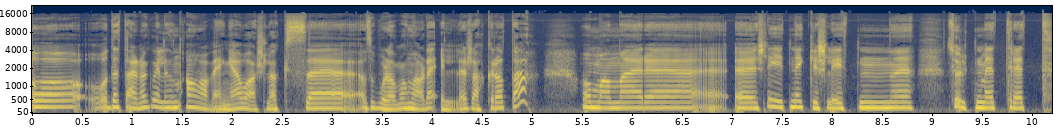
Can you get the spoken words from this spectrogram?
og, og dette er nok veldig sånn avhengig av hva slags, eh, altså hvordan man har det ellers akkurat da. Om man er eh, eh, sliten, ikke sliten, eh, sulten, mett, trett.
